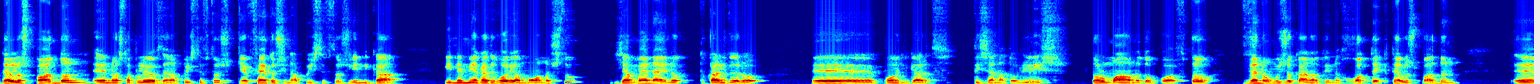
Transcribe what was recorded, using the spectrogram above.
Τέλος πάντων, ενώ στα playoff θα είναι απίστευτος και φέτος είναι απίστευτος. Γενικά είναι μια κατηγορία μόνος του. Για μένα είναι το καλύτερο ε, point guard της Ανατολής. Τολμάω να το πω αυτό. Δεν νομίζω καν ότι είναι hot take. Τέλος πάντων, ε,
